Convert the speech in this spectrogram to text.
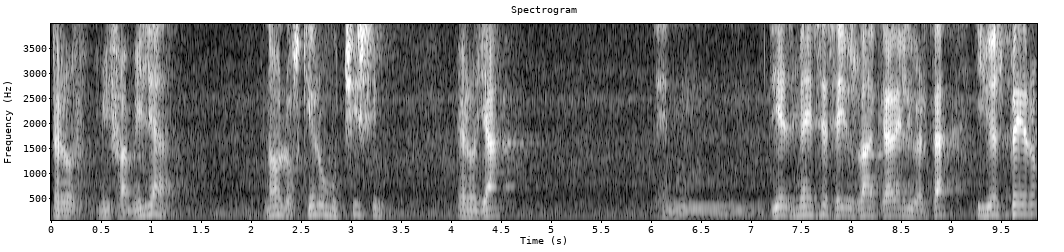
Pero mi familia, no, los quiero muchísimo, pero ya en 10 meses ellos van a quedar en libertad y yo espero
